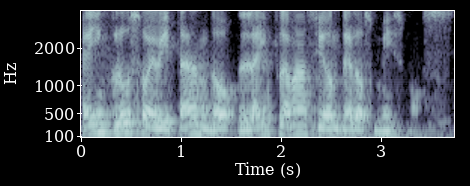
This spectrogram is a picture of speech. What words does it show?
e incluso evitando la inflamación de los mismos.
